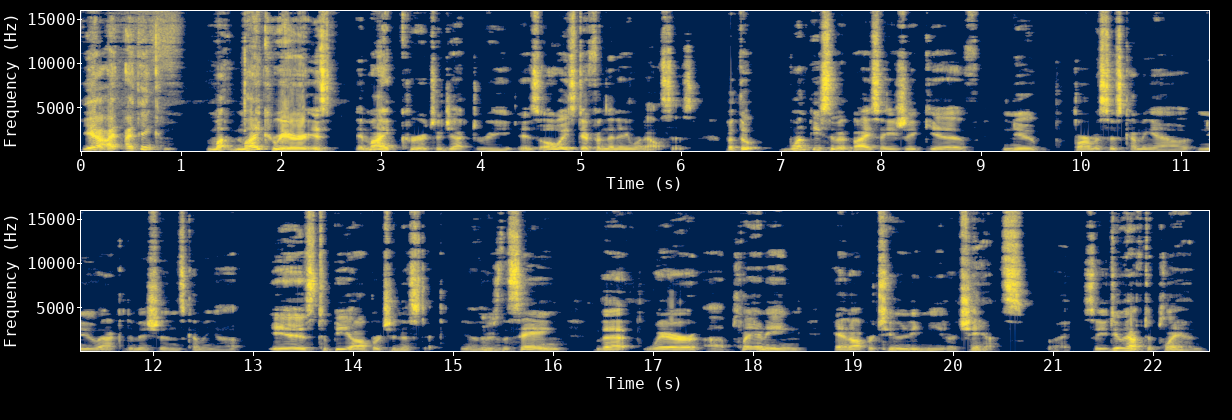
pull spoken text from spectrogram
Yeah, I, I think my, my career is, and my career trajectory is always different than anyone else's. But the one piece of advice I usually give new pharmacists coming out, new academicians coming up, is to be opportunistic. You know, there's Mhm. the saying that where uh, planning and opportunity meet are chance, right? So you do have to plan,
